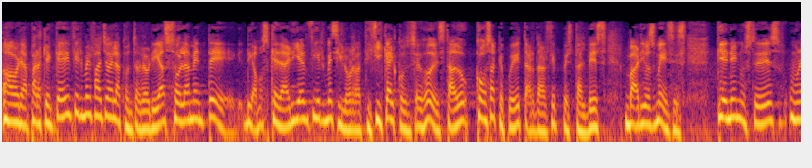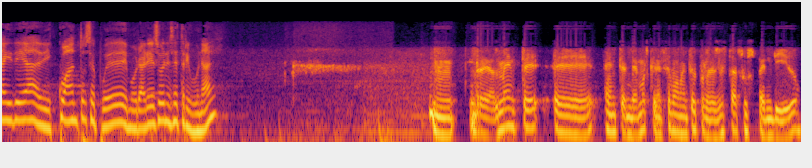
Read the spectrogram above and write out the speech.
Ahora, para que quede en firme el fallo de la Contraloría, solamente, digamos, quedaría en firme si lo ratifica el Consejo de Estado, cosa que puede tardarse, pues, tal vez varios meses. ¿Tienen ustedes una idea de cuánto se puede demorar eso en ese tribunal? Realmente eh, entendemos que en este momento el proceso está suspendido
